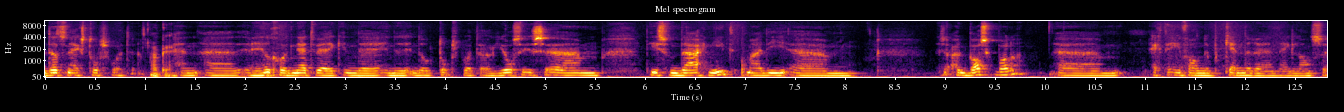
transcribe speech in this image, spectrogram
dat is een ex-topsporter. En een heel groot netwerk in de, in de, in de topsport ook. Jos is, ehm, die is vandaag niet, maar die ehm, is uit basketballen. Echt een van de bekendere Nederlandse.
